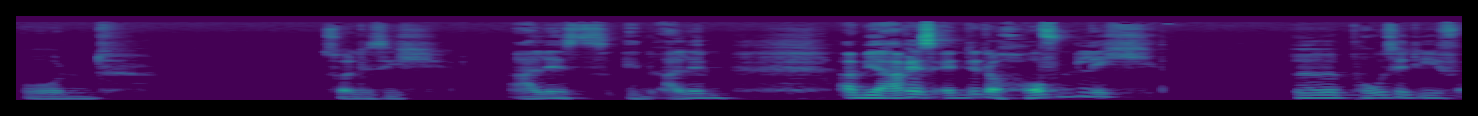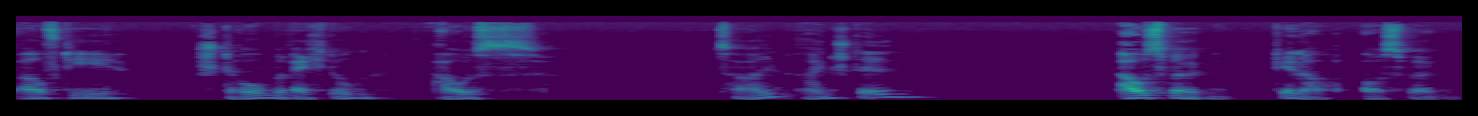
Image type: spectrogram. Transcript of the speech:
und sollte sich alles in allem am Jahresende doch hoffentlich äh, positiv auf die Stromrechnung auszahlen, einstellen, auswirken, genau, auswirken.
